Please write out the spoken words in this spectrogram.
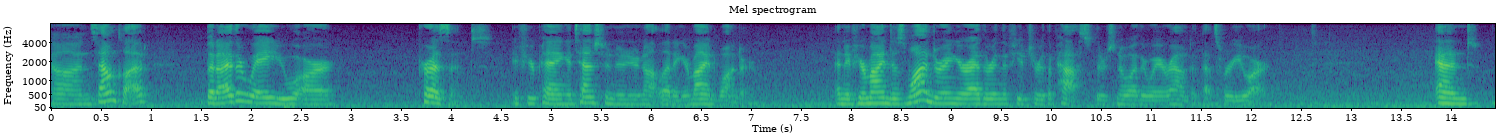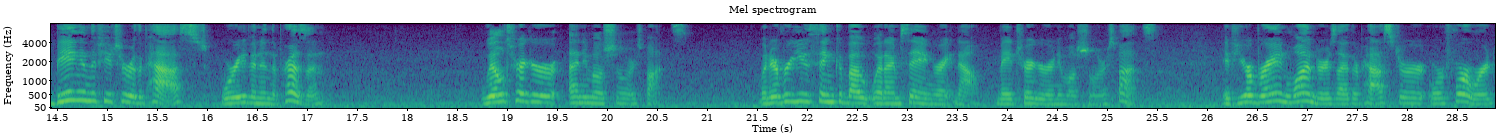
on SoundCloud, but either way, you are present if you're paying attention and you're not letting your mind wander. And if your mind is wandering, you're either in the future or the past. There's no other way around it. That's where you are. And being in the future or the past, or even in the present, will trigger an emotional response. Whatever you think about what I'm saying right now may trigger an emotional response. If your brain wanders either past or, or forward,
